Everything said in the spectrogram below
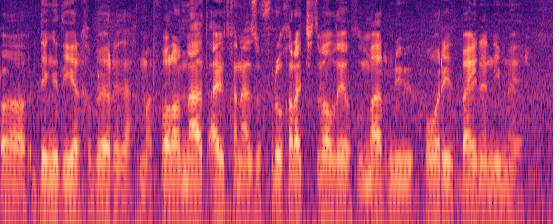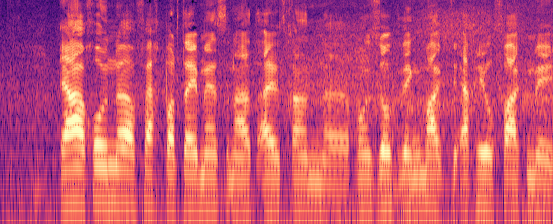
Uh, dingen die er gebeuren, zeg maar. Vooral na het uitgaan en zo. Vroeger had je het wel heel veel, maar nu hoor je het bijna niet meer. Ja, gewoon uh, vechtpartij, mensen na het uitgaan. Uh, gewoon zulke dingen maak je echt heel vaak mee.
